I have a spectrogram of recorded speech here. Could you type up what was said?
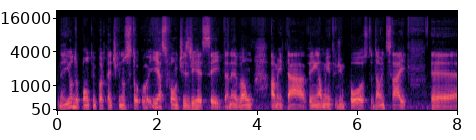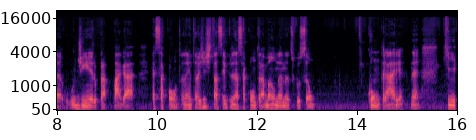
Né? E outro ponto importante que não se tocou, e as fontes de receita, né? Vão aumentar, vem aumento de imposto, da onde sai é, o dinheiro para pagar essa conta, né? Então a gente está sempre nessa contramão, né? Na discussão contrária, né? Que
